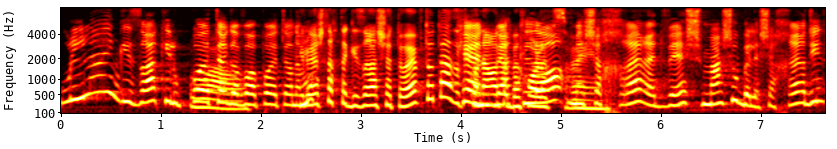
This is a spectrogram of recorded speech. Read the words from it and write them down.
אולי גזרה כאילו פה וואו. יותר גבוה, פה יותר נמוך. כאילו, יש לך את הגזרה שאת אוהבת אותה, אז את כן, קונה אותה ואת בכל לא הצבעים. משחררת, ויש משהו בלשחרר ג'ינס,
